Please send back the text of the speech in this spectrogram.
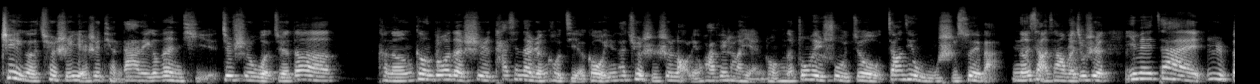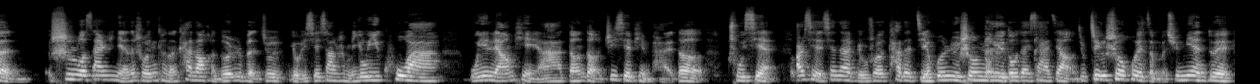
这个确实也是挺大的一个问题，就是我觉得可能更多的是它现在人口结构，因为它确实是老龄化非常严重，可能中位数就将近五十岁吧，你能想象吗？就是因为在日本。失落三十年的时候，你可能看到很多日本就有一些像什么优衣库啊、无印良品呀等等这些品牌的出现，而且现在比如说它的结婚率、生育率都在下降，就这个社会怎么去面对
